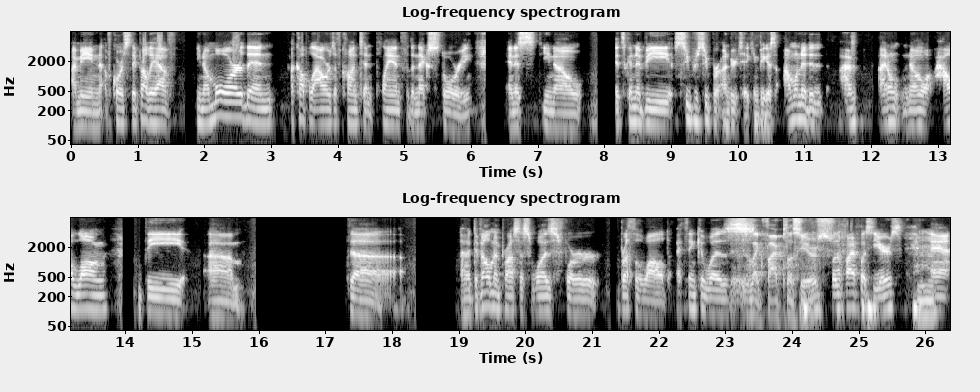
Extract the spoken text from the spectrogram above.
I mean, of course, they probably have, you know, more than a couple hours of content planned for the next story. And it's, you know, it's going to be super, super undertaking because I wanted to, I've, I don't know how long the, um, the uh, development process was for Breath of the Wild. I think it It was, was like five plus years. was it five plus years. Mhm. And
